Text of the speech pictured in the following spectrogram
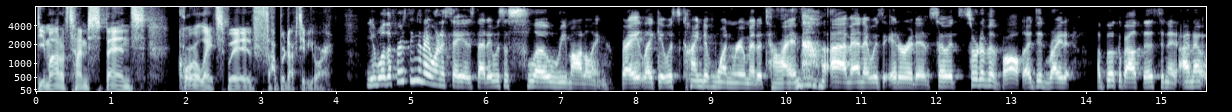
the amount of time spent correlates with how productive you are yeah, well, the first thing that I want to say is that it was a slow remodeling, right? Like it was kind of one room at a time, um, and it was iterative. So it's sort of evolved. I did write a book about this and it, I know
